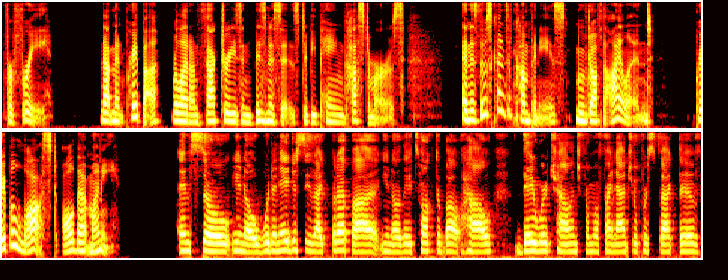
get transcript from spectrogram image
for free. That meant PREPA relied on factories and businesses to be paying customers. And as those kinds of companies moved off the island, PREPA lost all that money. And so, you know, with an agency like PREPA, you know, they talked about how they were challenged from a financial perspective.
